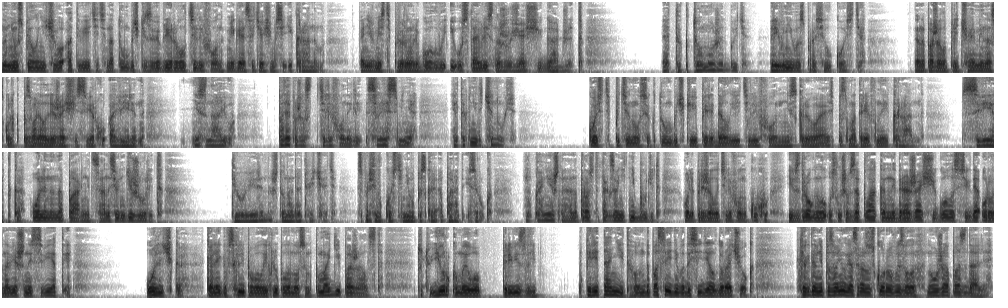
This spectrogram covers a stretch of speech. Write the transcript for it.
но не успела ничего ответить. На тумбочке завибрировал телефон, мигая светящимся экраном. Они вместе повернули головы и уставились на жужжащий гаджет. «Это кто может быть?» — ревниво спросил Костя. Она пожала плечами, насколько позволял лежащий сверху Аверин. «Не знаю. Подай, пожалуйста, телефон или слезь с меня. Я так не дотянусь». Костя потянулся к тумбочке и передал ей телефон, не скрываясь, посмотрев на экран — «Светка, Олина напарница, она сегодня дежурит». «Ты уверена, что надо отвечать?» — спросил Костя, не выпуская аппарат из рук. «Ну, конечно, она просто так звонить не будет». Оля прижала телефон к уху и вздрогнула, услышав заплаканный, дрожащий голос всегда уравновешенной Светы. «Олечка», — коллега всхлипывала и хлюпала носом, — «помоги, пожалуйста. Тут Юрку моего привезли. Перетонит, он до последнего досидел, дурачок». Когда мне позвонил, я сразу скорую вызвала, но уже опоздали.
